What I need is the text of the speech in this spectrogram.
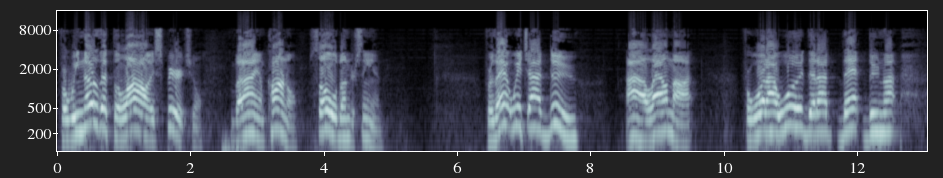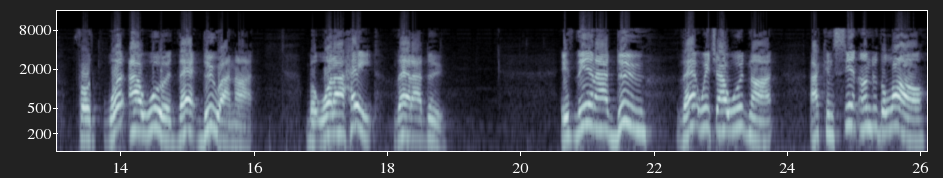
For we know that the law is spiritual, but I am carnal, sold under sin. For that which I do, I allow not. For what I would that I that do not for what I would that do I not. But what I hate that I do. If then I do that which I would not, I consent under the law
